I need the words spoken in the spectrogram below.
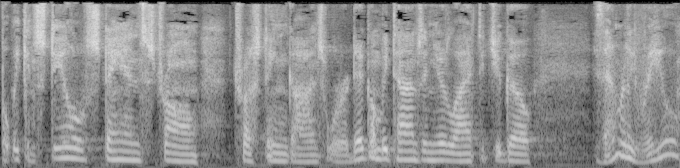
But we can still stand strong trusting God's Word. There are going to be times in your life that you go, is that really real?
